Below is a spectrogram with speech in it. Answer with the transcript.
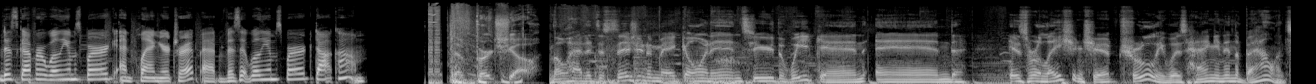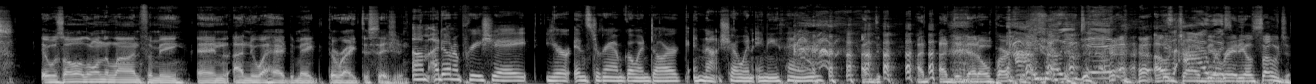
Discover Williamsburg and plan your trip at visitwilliamsburg.com. The Bert Show. Moe had a decision to make going into the weekend, and his relationship truly was hanging in the balance. It was all on the line for me, and I knew I had to make the right decision. Um, I don't appreciate your Instagram going dark and not showing anything. I, did, I, I did that on purpose. I know you did. I was trying to be a radio soldier.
